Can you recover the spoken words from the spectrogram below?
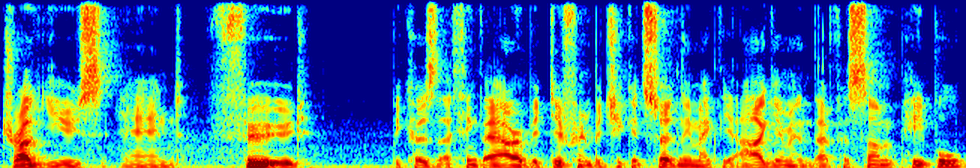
drug use and food because i think they are a bit different but you could certainly make the argument that for some people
